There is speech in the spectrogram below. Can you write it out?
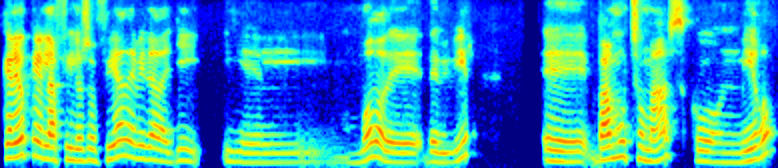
creo que la filosofía de vida de allí y el modo de, vivir eh, va mucho más conmigo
